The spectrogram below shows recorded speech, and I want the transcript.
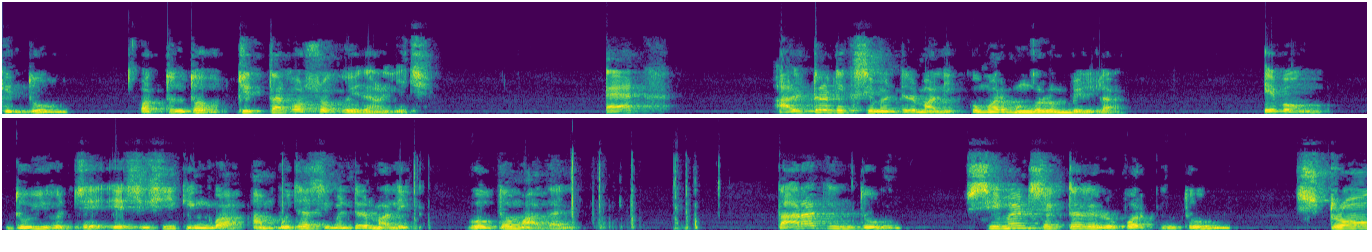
কিন্তু অত্যন্ত চিত্তাকর্ষক হয়ে দাঁড়িয়েছে। আল্ট্রাটেক সিমেন্টের মালিক কুমার মঙ্গলম বিড়লা এবং দুই হচ্ছে এসিসি কিংবা আম্বুজা সিমেন্টের মালিক গৌতম আদানি। তারা কিন্তু সিমেন্ট সেক্টরের উপর কিন্তু স্ট্রং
